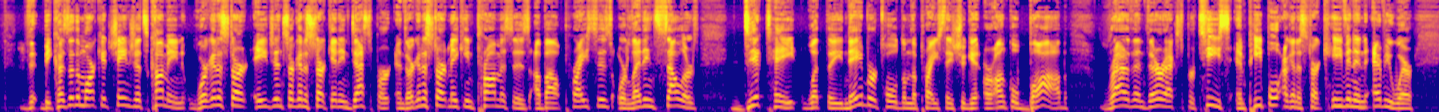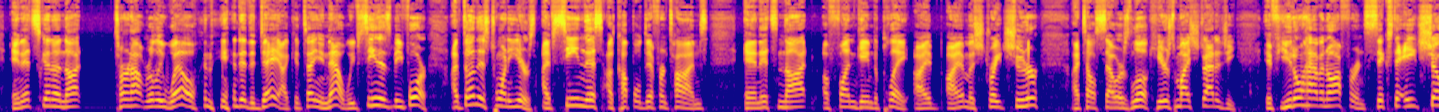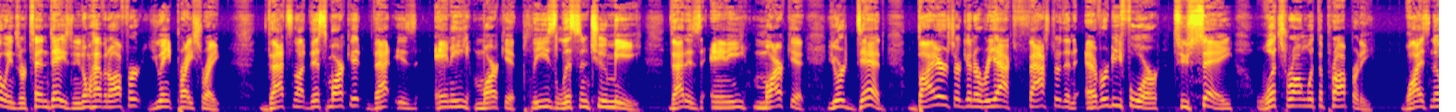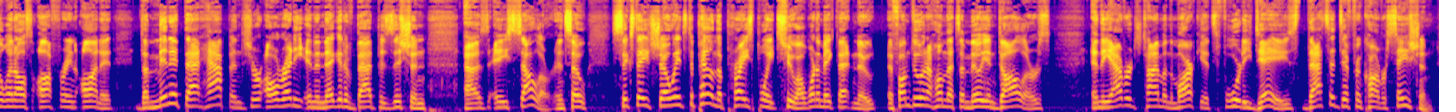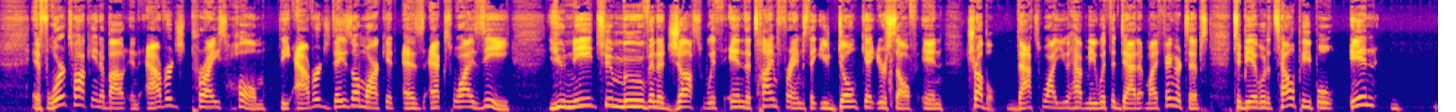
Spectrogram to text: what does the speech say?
because of the market change that's coming, we're going to start, agents are going to start getting desperate and they're going to start making promises about prices or letting sellers dictate what the neighbor told them the price they should get or Uncle Bob rather than their expertise. And people are going to start caving in everywhere. And it's going to not turn out really well in the end of the day. I can tell you now, we've seen this before. I've done this 20 years. I've seen this a couple different times and it's not a fun game to play. I I am a straight shooter. I tell sellers, look, here's my strategy. If you don't have an offer in six to eight showings or ten days, and you don't have an offer, you ain't price right. That's not this market. That is any market. Please listen to me. That is any market. You're dead. Buyers are going to react faster than ever before to say, what's wrong with the property? Why is no one else offering on it? The minute that happens, you're already in a negative, bad position as a seller. And so, six to eight showings depend on the price point too. I want to make that note. If I'm doing a home that's a million dollars and the average time on the market's 40 days, that's a different conversation. If we're talking about an average price home, the average days on market as XYZ, you need to move and adjust within the time frames that you don't get yourself in trouble. That's why you have me with the data at my fingertips to be able to tell people in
